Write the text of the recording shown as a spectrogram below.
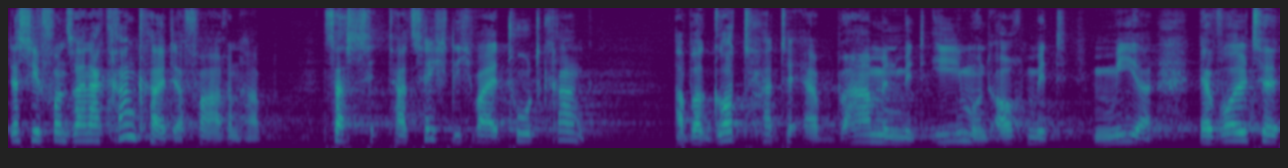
dass ihr von seiner Krankheit erfahren habt. Tatsächlich war er todkrank. Aber Gott hatte Erbarmen mit ihm und auch mit mir. Er wollte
